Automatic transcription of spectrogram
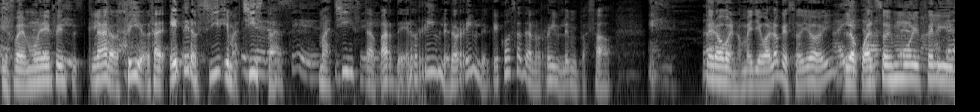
Y fue muy difícil. Claro, sí, o sea, hetero sí y machista. Heterosis, Machista, sí. aparte, era horrible, era horrible. Qué cosa tan horrible mi pasado. Pero bueno, me llevó a lo que soy hoy, Ahí lo cual soy muy feliz.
